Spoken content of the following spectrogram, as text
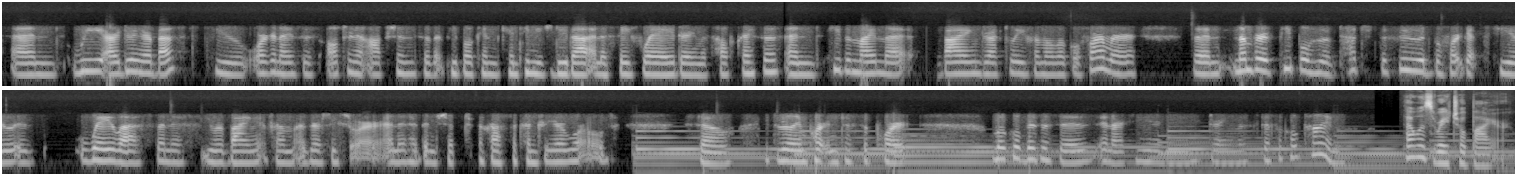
And we are doing our best to organize this alternate option so that people can continue to do that in a safe way during this health crisis. And keep in mind that buying directly from a local farmer the number of people who have touched the food before it gets to you is way less than if you were buying it from a grocery store and it had been shipped across the country or world. So it's really important to support local businesses in our community during this difficult time. That was Rachel Beyer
